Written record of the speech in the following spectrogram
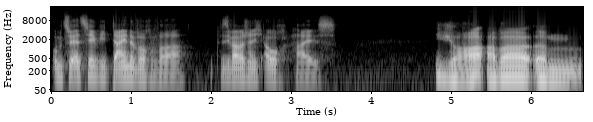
um zu erzählen, wie deine Woche war. sie war wahrscheinlich auch heiß. Ja, aber ähm,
